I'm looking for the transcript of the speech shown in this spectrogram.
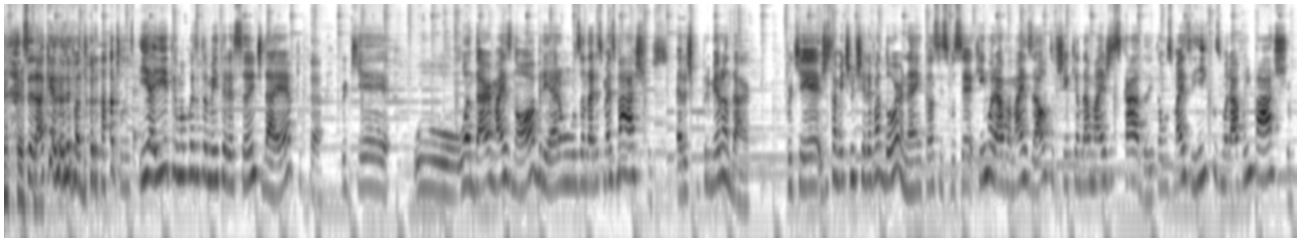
Será que era o elevador Atlas? E aí tem uma coisa também interessante da época, porque o, o andar mais nobre eram os andares mais baixos. Era tipo o primeiro andar. Porque justamente não tinha elevador, né? Então, assim, se você. Quem morava mais alto tinha que andar mais de escada. Então, os mais ricos moravam embaixo.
